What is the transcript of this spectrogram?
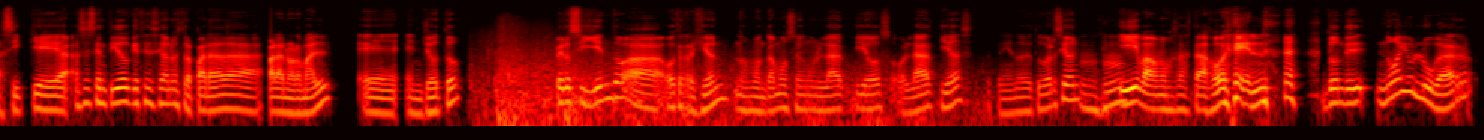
así que hace sentido que este sea nuestra parada paranormal eh, en Yoto. Pero siguiendo a otra región, nos montamos en un Latios o Latias, dependiendo de tu versión, y vamos hasta Joen, donde no hay un lugar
